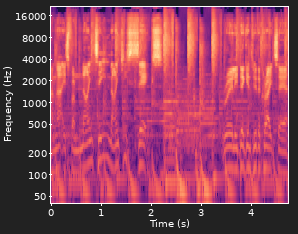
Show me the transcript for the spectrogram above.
and that is from 1996. Really digging through the crates here.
